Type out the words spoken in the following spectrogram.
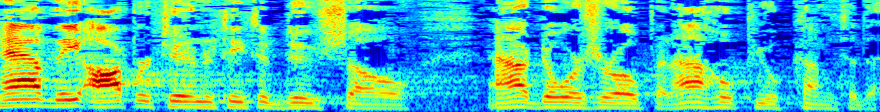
have the opportunity to do so. Our doors are open. I hope you'll come today.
